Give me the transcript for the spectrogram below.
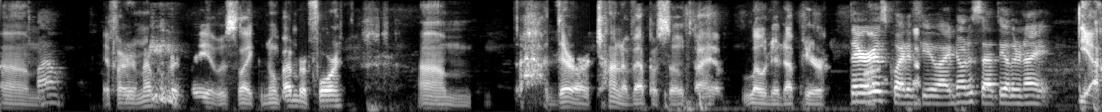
Um, Wow. If I remember correctly, it was like November 4th. Um, there are a ton of episodes I have loaded up here. There is quite a few. I noticed that the other night. Yeah,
